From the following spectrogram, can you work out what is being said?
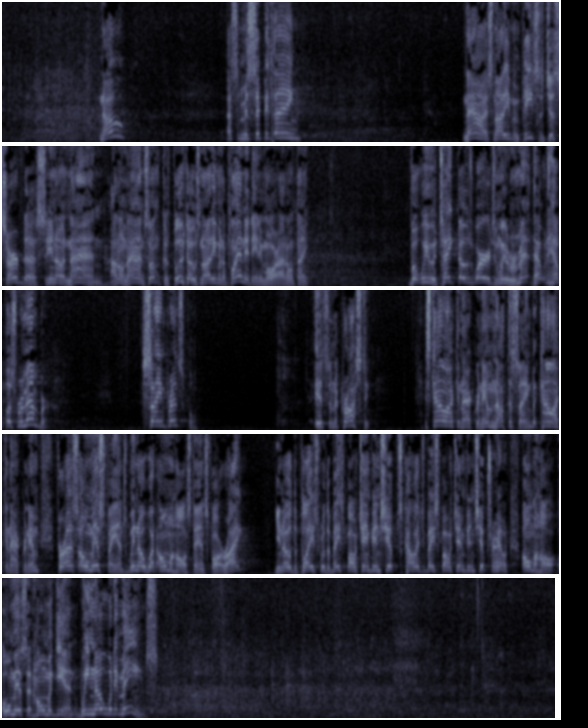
No? That's a Mississippi thing. Now it's not even pizza, just served us, you know, nine. I don't nine something because Pluto's not even a planet anymore, I don't think. But we would take those words and we would remember, that would help us remember. Same principle. It's an acrostic. It's kind of like an acronym, not the same, but kind of like an acronym. For us Ole Miss fans, we know what Omaha stands for, right? You know the place where the baseball championships, college baseball championships are held? Omaha. Ole Miss at home again. We know what it means.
